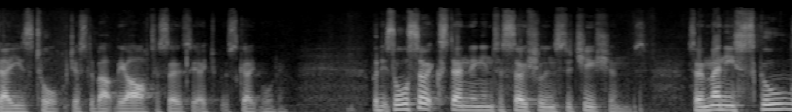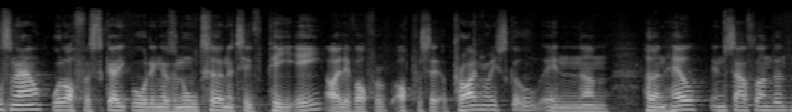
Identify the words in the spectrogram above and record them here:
day's talk just about the art associated with skateboarding. But it's also extending into social institutions. So many schools now will offer skateboarding as an alternative PE. I live off, opposite a primary school in um, Herne Hill in South London,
